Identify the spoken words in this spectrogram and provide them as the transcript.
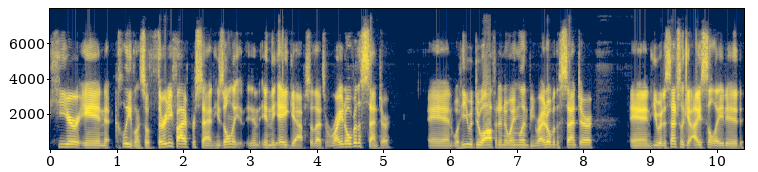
here in Cleveland, so 35%, he's only in, in the A gap, so that's right over the center. And what he would do often in New England, be right over the center, and he would essentially get isolated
